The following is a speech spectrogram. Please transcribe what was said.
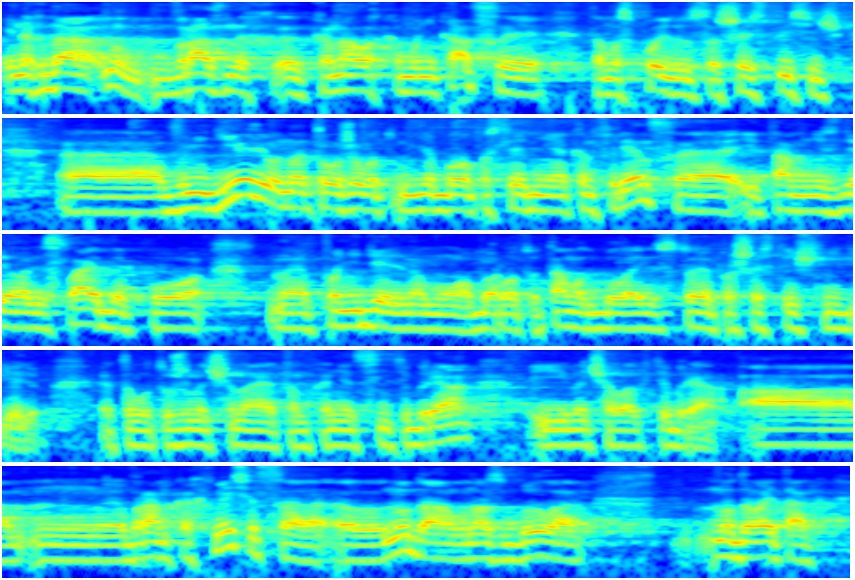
иногда ну, в разных э, каналах коммуникации там используется 6 тысяч э, в неделю, но это уже вот у меня была последняя конференция, и там мне сделали слайды по, э, по недельному обороту. Там вот была история про 6 тысяч в неделю. Это вот уже начиная там конец сентября и начало октября. А м, в рамках месяца, э, ну да, у нас было, ну давай так,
